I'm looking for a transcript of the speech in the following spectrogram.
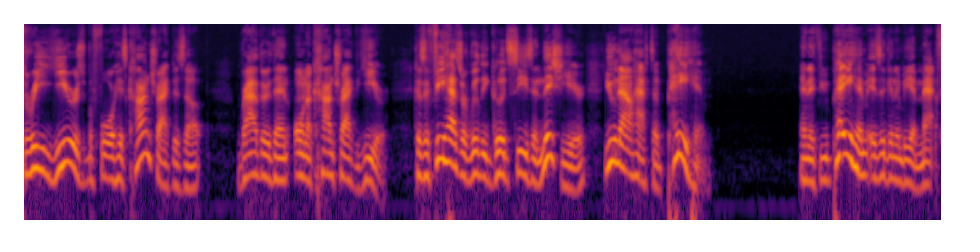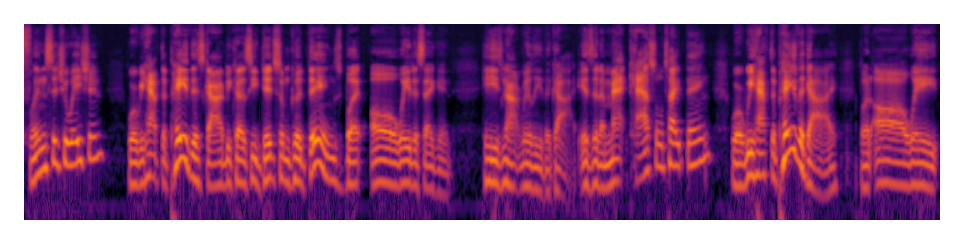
three years before his contract is up rather than on a contract year. Because if he has a really good season this year, you now have to pay him. And if you pay him, is it going to be a Matt Flynn situation where we have to pay this guy because he did some good things, but oh, wait a second, he's not really the guy? Is it a Matt Cassel type thing where we have to pay the guy, but oh, wait,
